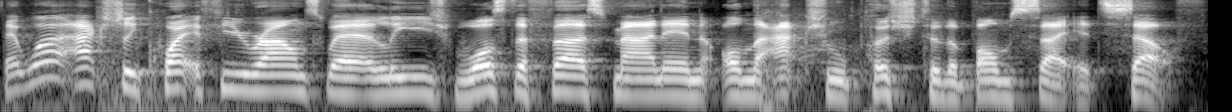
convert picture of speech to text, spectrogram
There were actually quite a few rounds where Elige was the first man in on the actual push to the bomb site itself.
